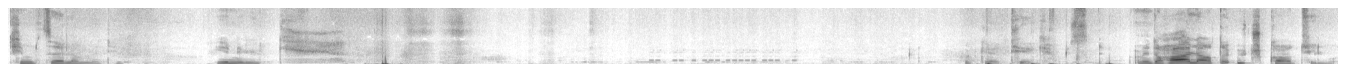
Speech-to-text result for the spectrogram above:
Kimse elemedi. Yenilik. Tek bizde. Hala da 3 katil var.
